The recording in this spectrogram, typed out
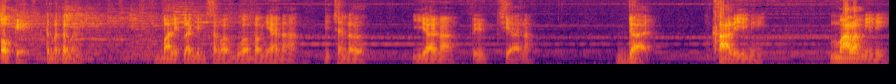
Oke, teman-teman. Balik lagi bersama gua Bang Yana di channel Yana Regiana. Dan kali ini malam ini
